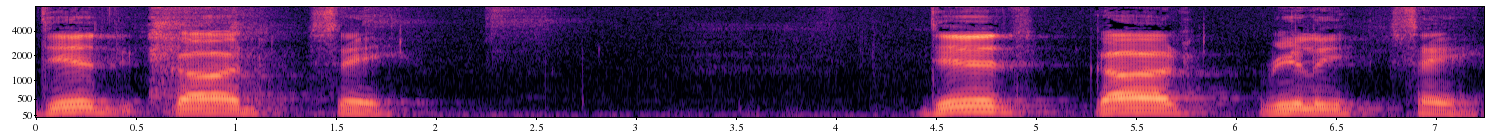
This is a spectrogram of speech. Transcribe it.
Did God say? Did God really say?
